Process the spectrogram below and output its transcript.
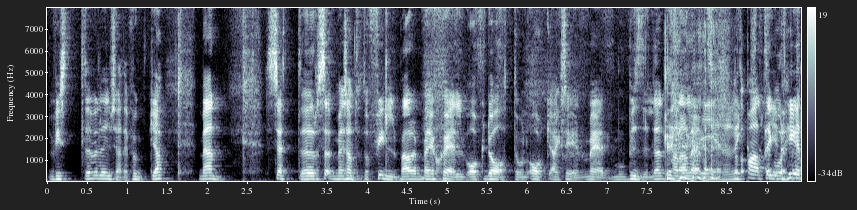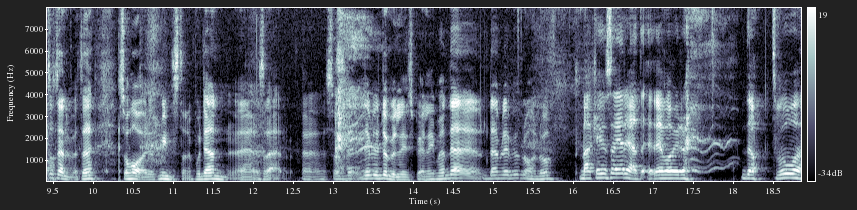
Visste väl i och att det funkar. Men sätter mig samtidigt och filmar mig själv och datorn och Axel med mobilen parallellt. Att om allting går helt åt helvete så har jag det åtminstone på den. Eh, sådär. Eh, så det, det blir dubbelinspelning men det, den blev ju bra ändå. Man kan ju säga det att det var ju de, två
